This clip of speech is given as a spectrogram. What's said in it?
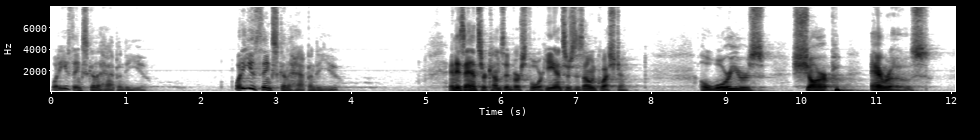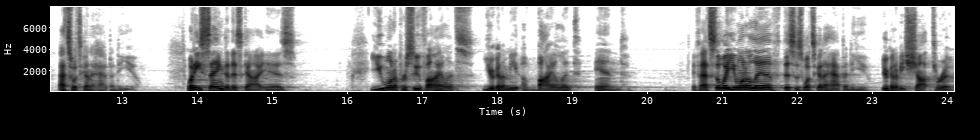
What do you think's going to happen to you? What do you think's going to happen to you? And his answer comes in verse 4. He answers his own question A warrior's sharp arrows. That's what's going to happen to you. What he's saying to this guy is you want to pursue violence, you're going to meet a violent end. If that's the way you want to live, this is what's going to happen to you. You're going to be shot through.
